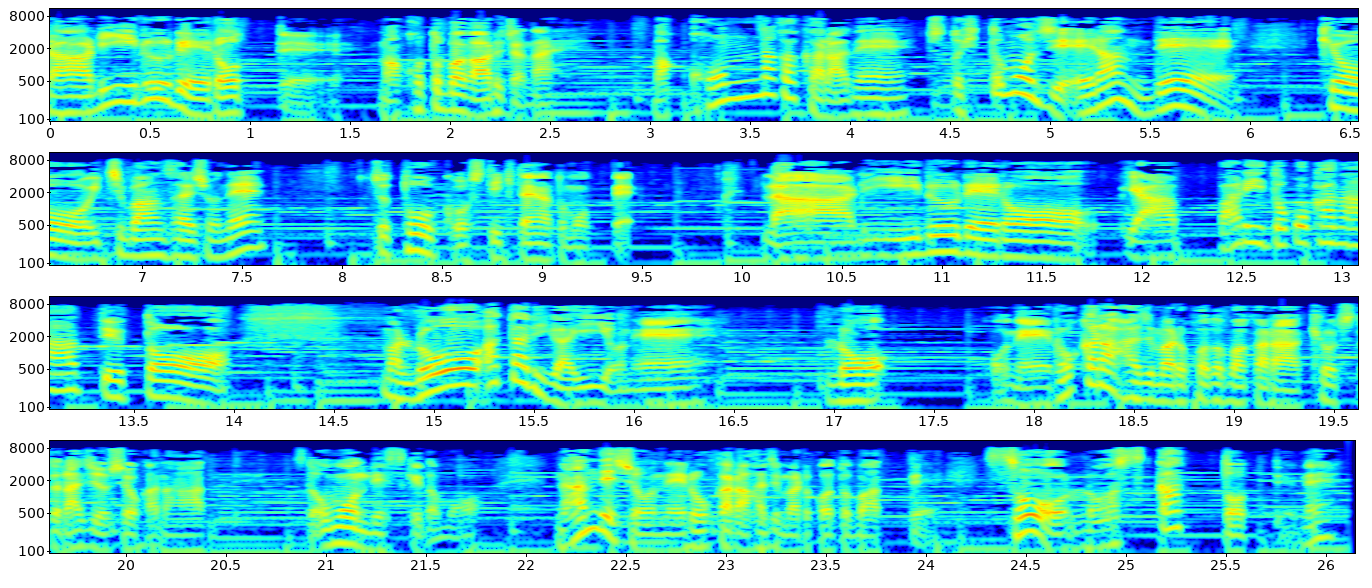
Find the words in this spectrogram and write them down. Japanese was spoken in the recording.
ラリルレロって、まあ、言葉があるじゃない。まあ、こん中からね、ちょっと一文字選んで、今日一番最初ね、ちょっとトークをしていきたいなと思って。ラリルレロ、やっぱりどこかなっていうと、まあ、ロあたりがいいよね。ロ。をね、ロから始まる言葉から今日ちょっとラジオしようかなって、ちょっと思うんですけども。なんでしょうね、ロから始まる言葉って。そう、ロスカットってね。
